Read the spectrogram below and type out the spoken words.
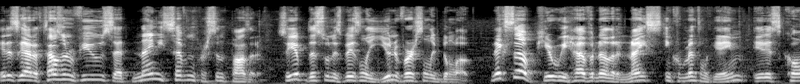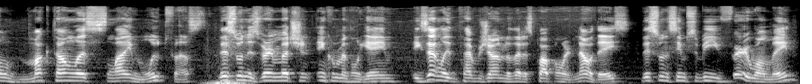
It has got a thousand reviews at 97% positive. So yep, this one is basically universally beloved. Next up, here we have another nice incremental game. It is called Maktala's Slime Lootfest. This one is very much an incremental game, exactly the type of genre that is popular nowadays. This one seems to be very well made.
